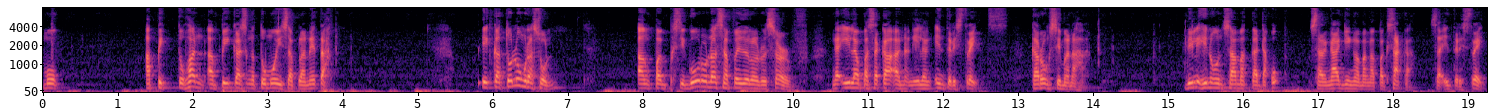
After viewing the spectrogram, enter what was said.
mo apektuhan ang pikas nga tumoy sa planeta. Ikatulong rason ang pagsiguro na sa Federal Reserve nga ilang pasakaan ang ilang interest rates karong simanaha. Dili hinuon sa makadako sa ngagi nga mga pagsaka sa interest rate.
